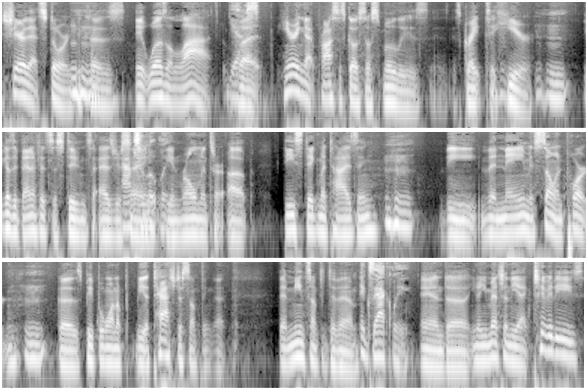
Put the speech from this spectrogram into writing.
share that story mm-hmm. because it was a lot. Yes. But hearing that process go so smoothly is is great to mm-hmm. hear mm-hmm. because it benefits the students. As you're Absolutely. saying, the enrollments are up. Destigmatizing the the name is so important because people want to be attached to something that that means something to them. Exactly. And uh, you know, you mentioned the activities,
